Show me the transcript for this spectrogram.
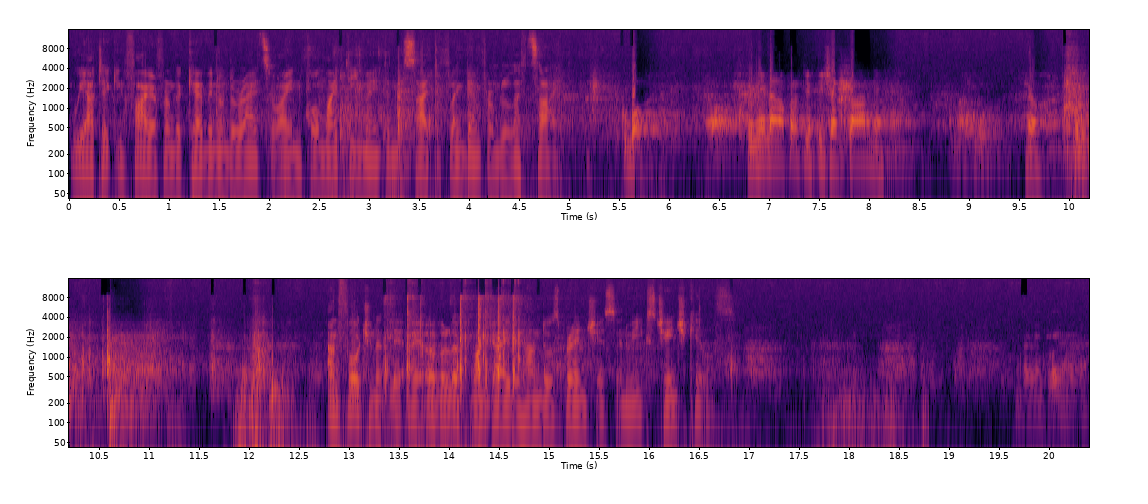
We are taking fire from the cabin on the right, so I inform my teammate and decide to flank them from the left side. Kubo, vyměňme naproti v té šaškárně. Jo. Unfortunately, I overlooked one guy behind those branches and we exchange kills. Ne?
